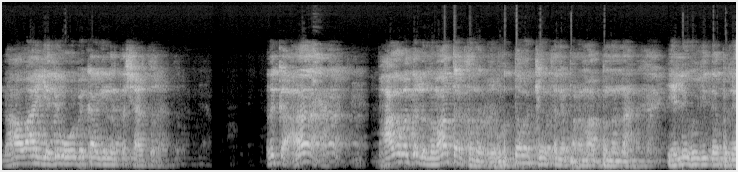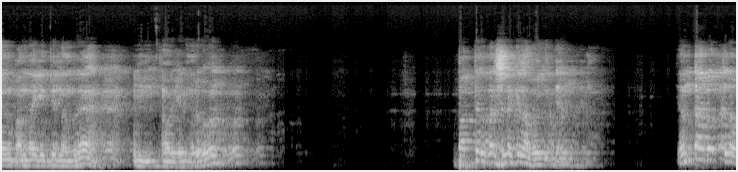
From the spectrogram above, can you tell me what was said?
ನಾವಾಗಿ ಎಲ್ಲಿ ಹೋಗ್ಬೇಕಾಗಿಲ್ಲ ಅಂತ ಶಾಸ್ತ್ರ. ಅದಕ್ಕ ಭಾಗವತದಲ್ಲಿ ಮಾತಾಡ್ತಾನೆ ಉದ್ದವ ಕೇಳ್ತಾನೆ ಪರಮಾತ್ಮನನ್ನ ಎಲ್ಲಿ ಹೋಗಿದ್ದಪ್ಪ ನೀನು ಬಂದಾಗಿದ್ದಿಲ್ಲ ಅಂದ್ರೆ ಅವ್ರು ಹೇಳಿದ್ರು, ಭಕ್ತರ ದರ್ಶನಕ್ಕೆ ನಾವು ಹೋಗಿದ್ದೆ. ಎಂತ ಭಕ್ತರು?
